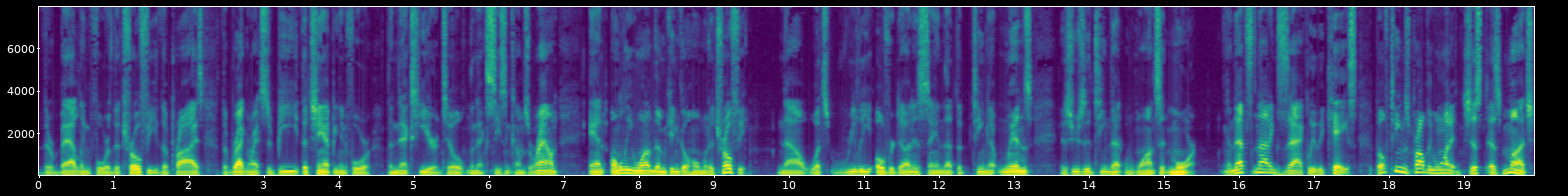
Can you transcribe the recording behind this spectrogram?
They're battling for the trophy, the prize, the bragging rights to be the champion for the next year until the next season comes around. And only one of them can go home with a trophy. Now, what's really overdone is saying that the team that wins is usually the team that wants it more. And that's not exactly the case. Both teams probably want it just as much,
